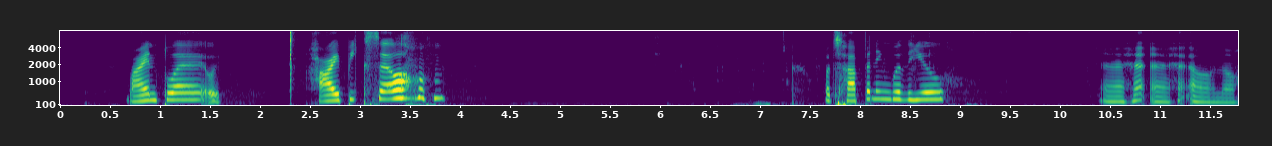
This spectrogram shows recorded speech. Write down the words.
Mineplex or Hypixel? What's happening with you? Uh huh, uh huh. Oh no.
